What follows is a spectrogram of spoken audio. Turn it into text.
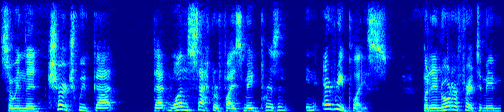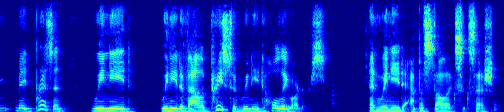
So in the church, we've got that one sacrifice made present in every place. But in order for it to be made present, we need we need a valid priesthood. We need holy orders and we need apostolic succession.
